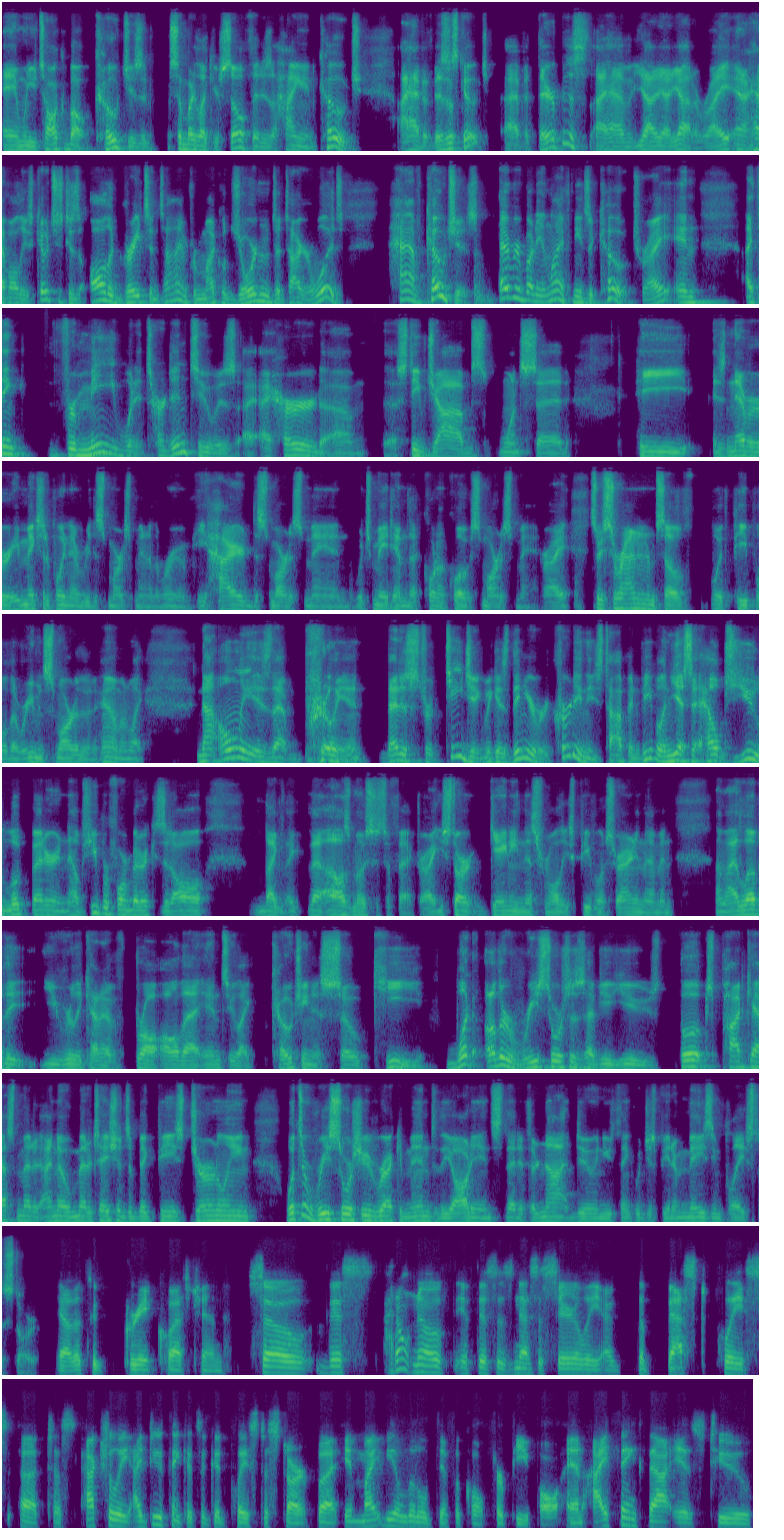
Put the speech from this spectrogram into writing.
And when you talk about coaches and somebody like yourself that is a high end coach, I have a business coach, I have a therapist, I have yada, yada, yada, right? And I have all these coaches because all the greats in time from Michael Jordan to Tiger Woods have coaches. Everybody in life needs a coach, right? And I think for me, what it turned into is I, I heard um, Steve Jobs once said he is never he makes it a point to never be the smartest man in the room. He hired the smartest man, which made him the quote unquote smartest man, right? So he surrounded himself with people that were even smarter than him. I'm like, not only is that brilliant, that is strategic because then you're recruiting these top end people. And yes, it helps you look better and helps you perform better because it all like, like the osmosis effect, right? You start gaining this from all these people and surrounding them. And um, I love that you really kind of brought all that into like coaching is so key. What other resources have you used books, podcasts. Med- I know meditation's a big piece, journaling. What's a resource you'd recommend to the audience that if they're not doing, you think would just be an amazing place to start? Yeah, that's a great question. So this, I don't know if, if this is necessarily a, the best place uh, to actually, I do think it's a good place to start, but it might be a little difficult for people. And I think that is to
